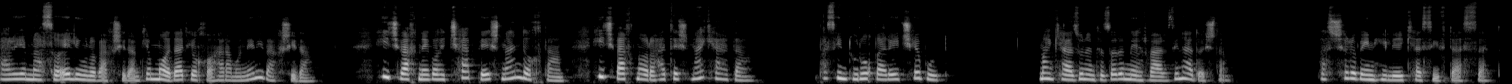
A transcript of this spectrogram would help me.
برای مسائلی اونو بخشیدم که مادر یا خواهرم رو نمی بخشیدم. هیچ وقت نگاه چپ بهش ننداختم. هیچ وقت ناراحتش نکردم. پس این دروغ برای چه بود؟ من که از اون انتظار مهرورزی نداشتم. پس چرا به این حیله کثیف دست زد؟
